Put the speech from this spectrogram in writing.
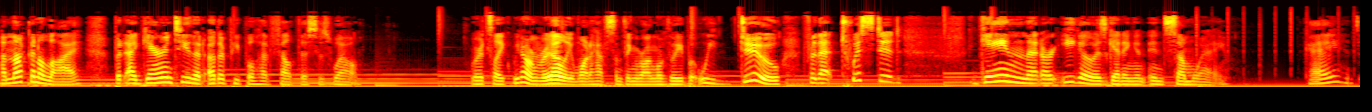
I'm not gonna lie, but I guarantee that other people have felt this as well. Where it's like, we don't really want to have something wrong with me, but we do for that twisted gain that our ego is getting in, in some way. Okay? It's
